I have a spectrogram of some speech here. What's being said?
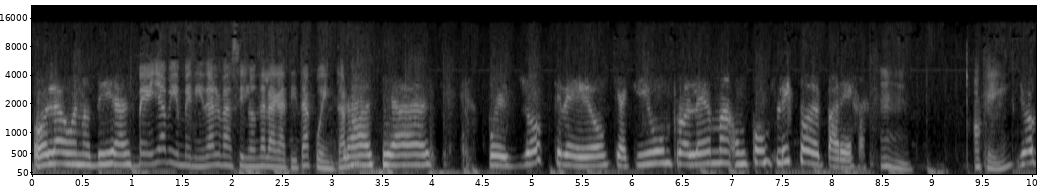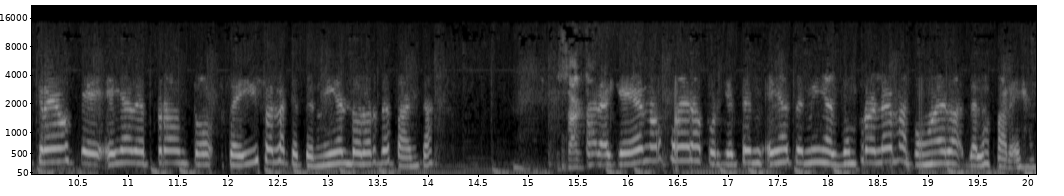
Hola, buenos días. Bella, bienvenida al vacilón de la gatita. Cuéntame. Gracias. Pues yo creo que aquí hubo un problema, un conflicto de pareja. Ujú. Ok. Yo creo que ella de pronto se hizo la que tenía el dolor de panza Exacto. para que ella no fuera porque ten- ella tenía algún problema con una de, la- de las parejas.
